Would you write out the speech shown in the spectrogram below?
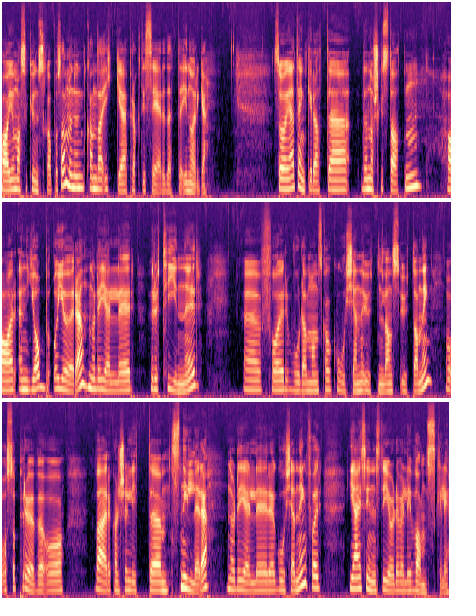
har jo masse kunnskap og sånn, men hun kan da ikke praktisere dette i Norge. Så jeg tenker at uh, den norske staten har en jobb å gjøre når det gjelder rutiner uh, for hvordan man skal godkjenne utenlandsutdanning, og også prøve å være kanskje litt uh, snillere når det gjelder godkjenning, for jeg synes de gjør det veldig vanskelig.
